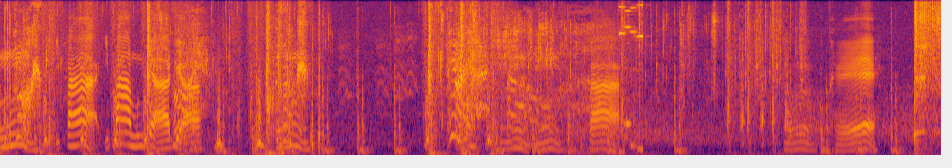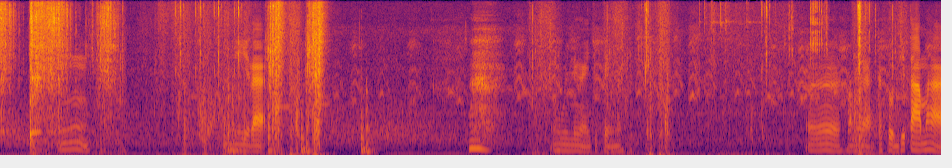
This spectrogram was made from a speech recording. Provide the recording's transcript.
อืมอีป้า อีป้ามึงอย่าอย่าอืออือป้า ออโอเคอืมนี่แหละโอ้ยเหนื่อยชิบเป่งเลยเออนี่แหละกระสุนที่ตามมาหา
